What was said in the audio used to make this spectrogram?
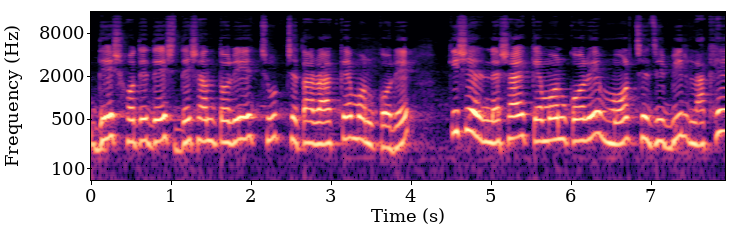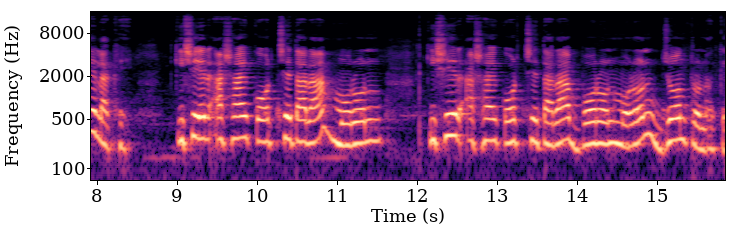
দেশ হতে দেশ, দেশান্তরে ছুটছে তারা কেমন করে? কিসের নেশায় কেমন করে মরছে যে বীর লাখে লাখে? কিসের আশায় করছে তারা মরণ? কিসের আশায় করছে তারা বরণ মরণ যন্ত্রণাকে?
